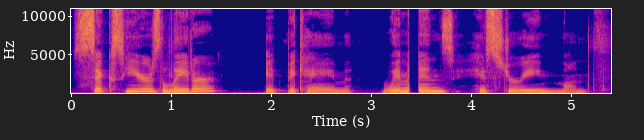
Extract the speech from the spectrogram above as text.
Six years later, it became Women's History Month.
